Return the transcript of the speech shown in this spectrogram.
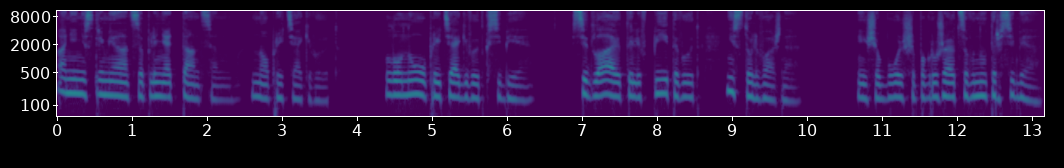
Они не стремятся пленять танцем, но притягивают. Луну притягивают к себе, седлают или впитывают, не столь важно и еще больше погружаются внутрь себя,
